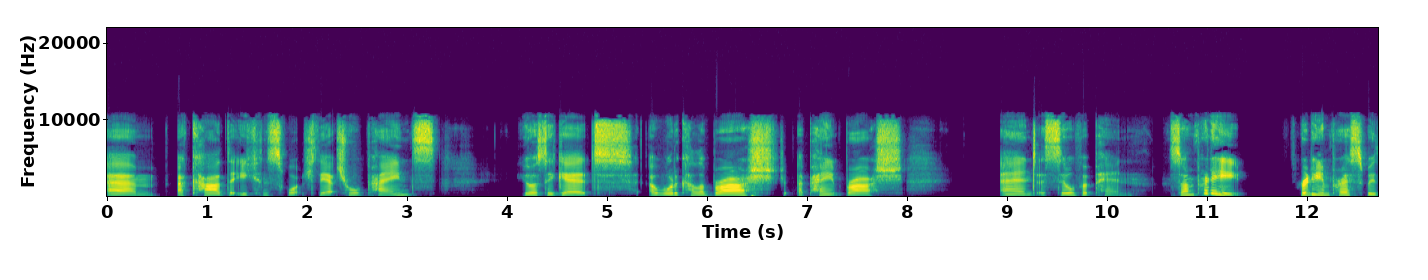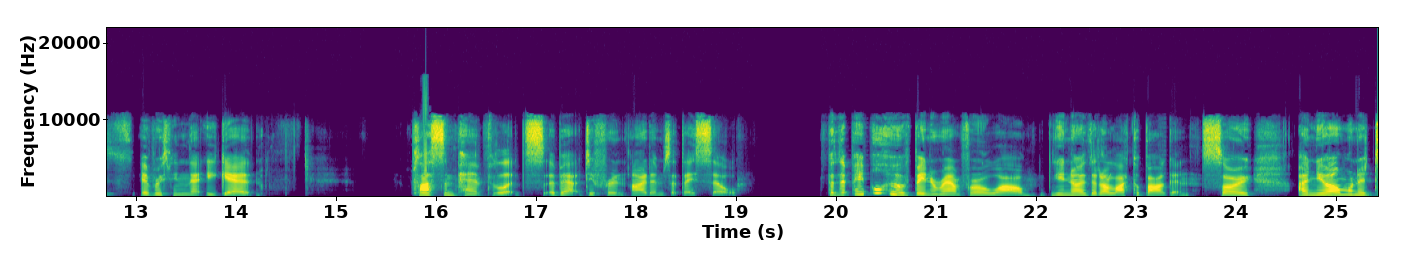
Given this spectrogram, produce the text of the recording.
um, a card that you can swatch the actual paints. You also get a watercolor brush, a paintbrush, and a silver pen. So I'm pretty pretty impressed with everything that you get plus some pamphlets about different items that they sell. For the people who have been around for a while, you know that I like a bargain. So I knew I wanted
